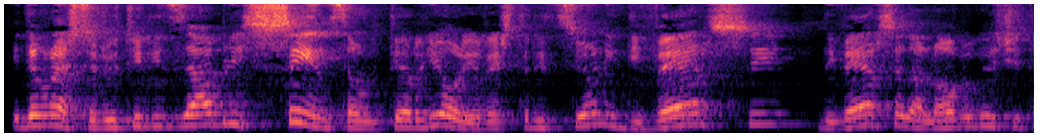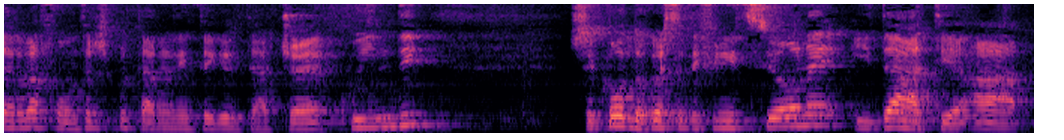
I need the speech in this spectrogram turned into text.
e devono essere utilizzabili senza ulteriori restrizioni diversi, diverse dall'obbligo di citare la fonte e rispettare l'integrità. Cioè, quindi, secondo questa definizione, i dati, a,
